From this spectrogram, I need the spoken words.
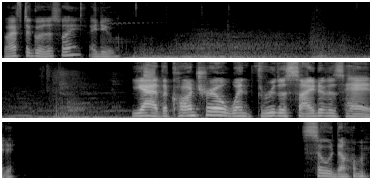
Do I have to go this way? I do. Yeah, the contrail went through the side of his head. So dumb.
